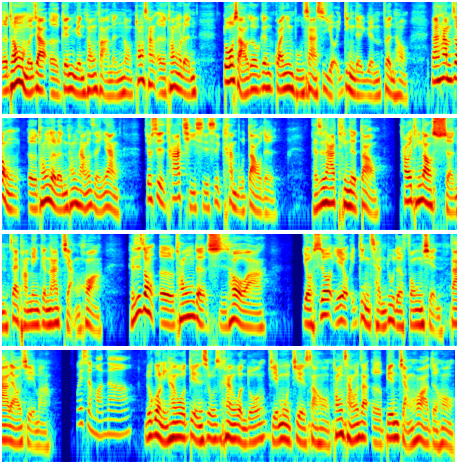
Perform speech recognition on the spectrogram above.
耳通我们叫耳根圆通法门哦。通常耳通的人多少都跟观音菩萨是有一定的缘分吼。那他们这种耳通的人通常会怎样？就是他其实是看不到的，可是他听得到，他会听到神在旁边跟他讲话。可是这种耳通的时候啊。有时候也有一定程度的风险，大家了解吗？为什么呢？如果你看过电视或是看过很多节目介绍，吼，通常会在耳边讲话的，吼，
